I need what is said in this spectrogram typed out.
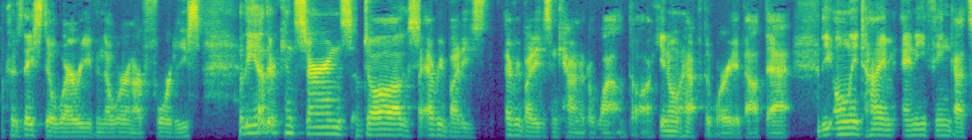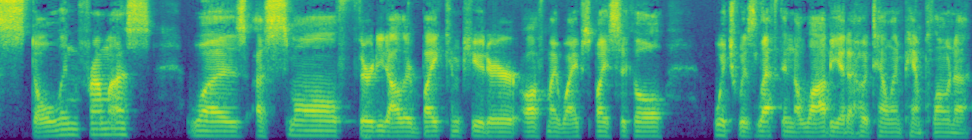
because they still worry even though we're in our 40s. The other concerns, dogs, everybody's everybody's encountered a wild dog. You don't have to worry about that. The only time anything got stolen from us was a small $30 bike computer off my wife's bicycle which was left in the lobby at a hotel in Pamplona.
